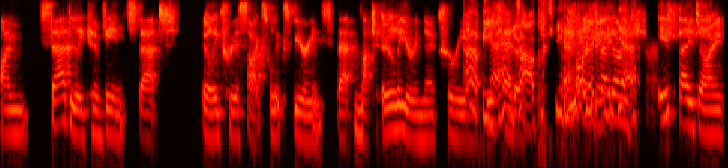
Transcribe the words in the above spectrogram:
I'm sadly convinced that early career psychs will experience that much earlier in their career. Oh, yeah, heads up. Yeah. If they, don't, yeah. if they don't,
